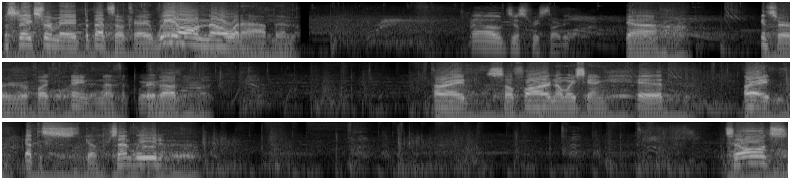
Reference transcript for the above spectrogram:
Mistakes were made, but that's okay. We all know what happened. I'll just restart it. Yeah. You can start it real quick. Ain't nothing to worry about. Alright, so far nobody's getting hit. Alright, got the got the percent lead. Tilt.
